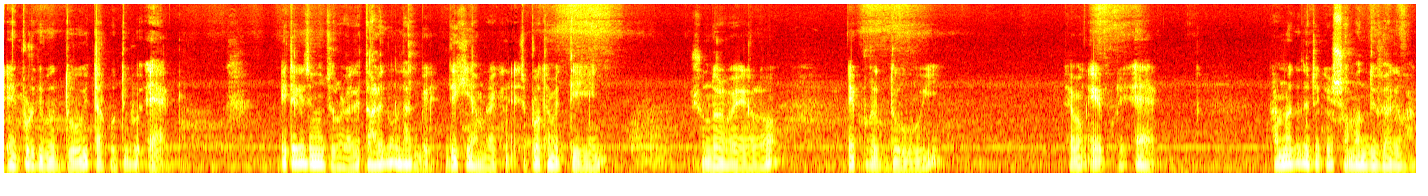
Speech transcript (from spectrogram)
এরপর দিব দুই, তারপর দিব এক। এটাকে যেমন জোড়া লাগে, তাহলে কিন্তু লাগবে। দেখি আমরা এখানে প্রথমে তিন সুন্দর হয়ে গেল। এরপরে দুই এবং এরপরে এক। আমরা কিন্তু এটাকে সমান দুই ভাগে ভাগ,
